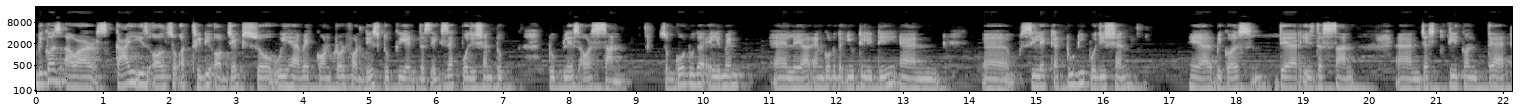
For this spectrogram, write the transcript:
because our sky is also a 3d object so we have a control for this to create this exact position to to place our sun. So go to the element layer and go to the utility and uh, select a 2d position here because there is the sun and just click on that.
